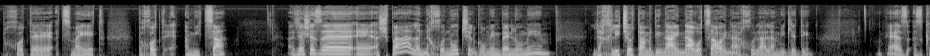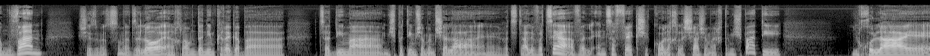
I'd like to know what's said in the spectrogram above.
פחות אה, עצמאית, פחות אמיצה, אז יש איזו השפעה על הנכונות של גורמים בינלאומיים להחליט שאותה מדינה אינה רוצה או אינה יכולה להעמיד לדין. אוקיי? אז, אז כמובן זאת אומרת, זה לא, אנחנו לא דנים כרגע בצעדים המשפטיים שהממשלה אה, רצתה לבצע, אבל אין ספק שכל החלשה של מערכת המשפט היא יכולה אה,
